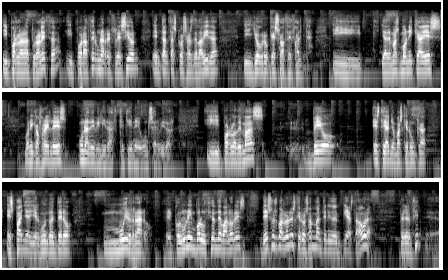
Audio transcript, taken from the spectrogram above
y por la naturaleza y por hacer una reflexión en tantas cosas de la vida y yo creo que eso hace falta. Y, y además Mónica es, Mónica Fraile es una debilidad que tiene un servidor. Y por lo demás, eh, veo este año más que nunca España y el mundo entero muy raro, eh, con una involución de valores, de esos valores que nos han mantenido en pie hasta ahora. Pero en fin, eh,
